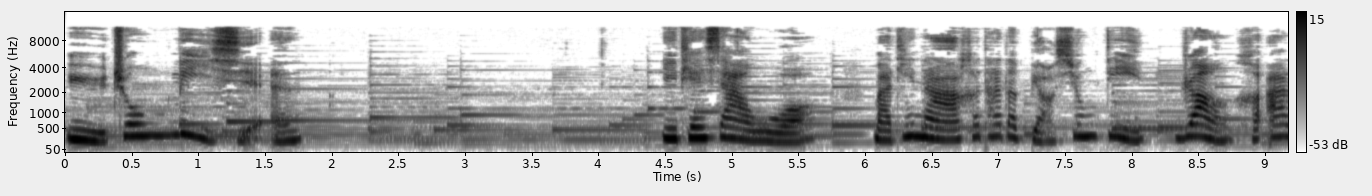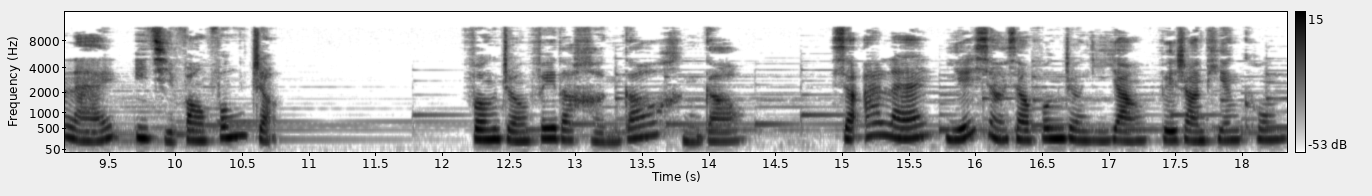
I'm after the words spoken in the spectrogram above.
雨中历险。一天下午，马蒂娜和她的表兄弟让和阿来一起放风筝。风筝飞得很高很高，小阿来也想像风筝一样飞上天空。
